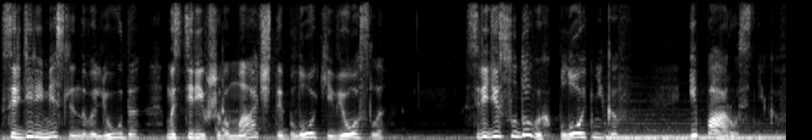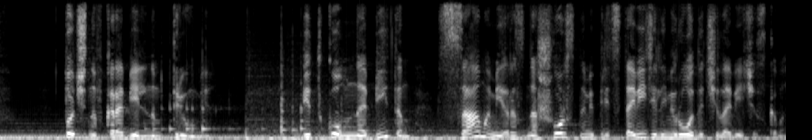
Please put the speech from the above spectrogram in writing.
среди ремесленного люда, мастерившего мачты, блоки, весла, среди судовых плотников и парусников, точно в корабельном трюме, битком набитым самыми разношерстными представителями рода человеческого,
